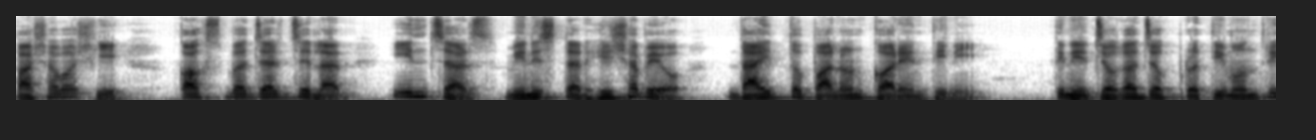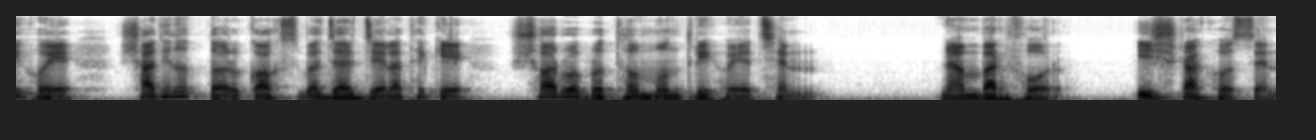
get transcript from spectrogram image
পাশাপাশি কক্সবাজার জেলার ইনচার্জ মিনিস্টার হিসাবেও দায়িত্ব পালন করেন তিনি। তিনি যোগাযোগ প্রতিমন্ত্রী হয়ে স্বাধীনোত্তর কক্সবাজার জেলা থেকে সর্বপ্রথম মন্ত্রী হয়েছেন। Number four, Ishraq Hossain.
